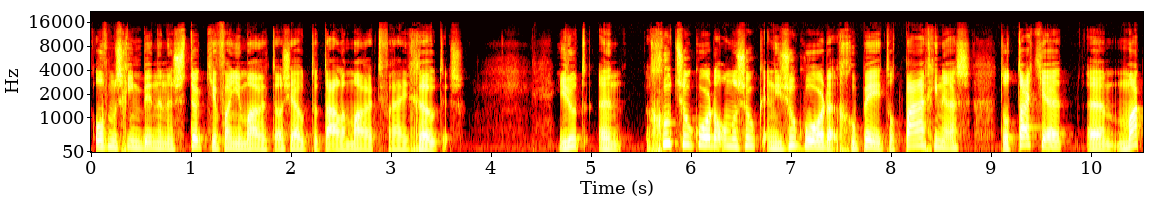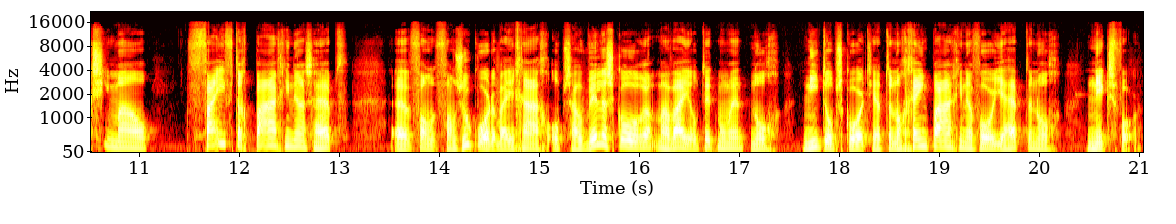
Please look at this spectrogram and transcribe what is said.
of misschien binnen een stukje van je markt als jouw totale markt vrij groot is. Je doet een goed zoekwoordenonderzoek en die zoekwoorden groepeer je tot pagina's totdat je uh, maximaal 50 pagina's hebt uh, van, van zoekwoorden waar je graag op zou willen scoren, maar waar je op dit moment nog niet op scoort. Je hebt er nog geen pagina voor, je hebt er nog niks voor.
